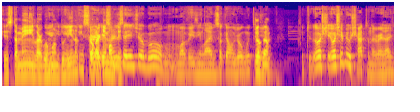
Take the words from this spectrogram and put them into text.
Que esse também largou mão do Linux, eu larguei mão dele. a gente jogou uma vez em live, só que é um jogo muito... Jogamos. Eu achei, eu achei meio chato, na verdade.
